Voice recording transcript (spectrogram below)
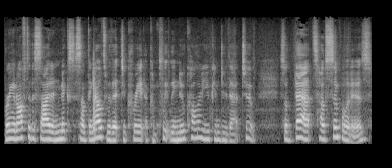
bring it off to the side and mix something else with it to create a completely new color, you can do that too. So that's how simple it is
